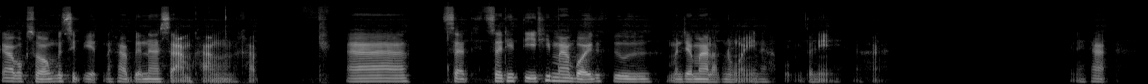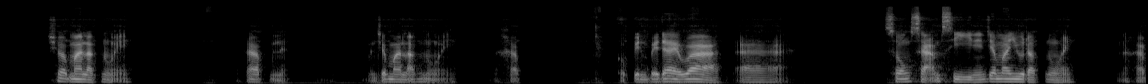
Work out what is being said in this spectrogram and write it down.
เก้าบวกสองเป็นสิบเอ็ดนะครับ เดินหน้าสามครั้งนะครับสถสถิติที่มาบ่อยก็คือมันจะมาหลักหน่วยนะครับผมตัวนี้นะครับนะครับชอบมาหลักหน่วยนะครับเนี่ยมันจะมาหลักหน่วยนะครับ ก็เป็นไปได้ว่าสองสามสี่นี่ยจะมาอยู่หลักหน่วยนะครับ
